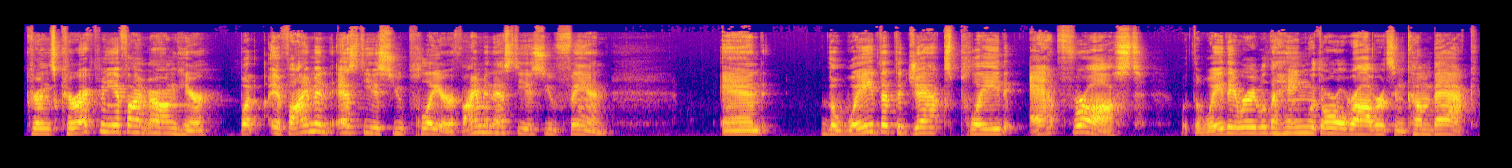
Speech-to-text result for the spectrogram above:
Krins, correct me if I'm wrong here, but if I'm an SDSU player, if I'm an SDSU fan, and the way that the Jacks played at Frost, with the way they were able to hang with Oral Roberts and come back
